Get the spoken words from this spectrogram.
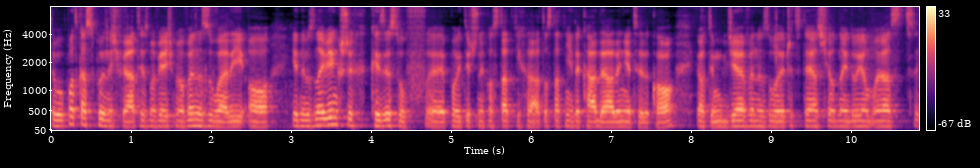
To był podcast Wspólny Świat. Rozmawialiśmy o Wenezueli, o jednym z największych kryzysów e, politycznych ostatnich lat, ostatniej dekady, ale nie tylko. I o tym, gdzie Wenezuelczycy teraz się odnajdują oraz e,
